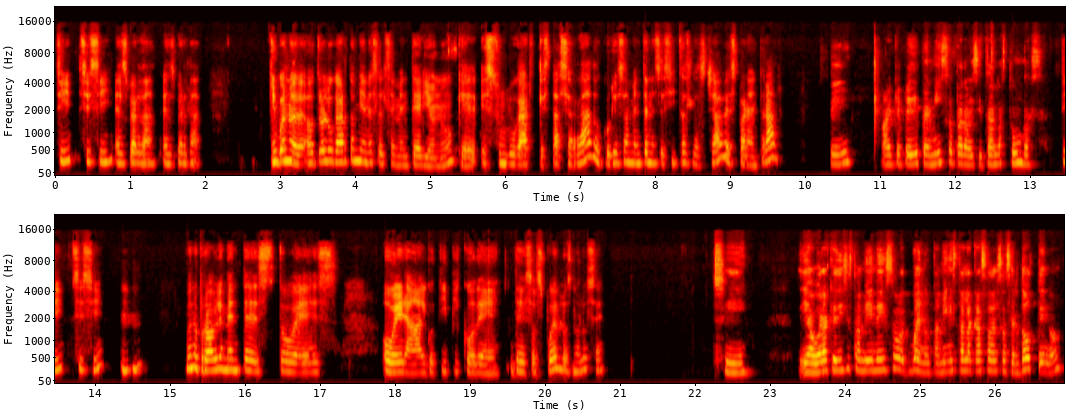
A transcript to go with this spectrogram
Sí, sí, sí, es verdad, es verdad. Y bueno, otro lugar también es el cementerio, ¿no? Que es un lugar que está cerrado. Curiosamente necesitas las llaves para entrar. Sí, hay que pedir permiso para visitar las tumbas. Sí, sí, sí. Bueno, probablemente esto es o era algo típico de, de esos pueblos, no lo sé. Sí. Y ahora que dices también eso, bueno, también está la casa del sacerdote, ¿no?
